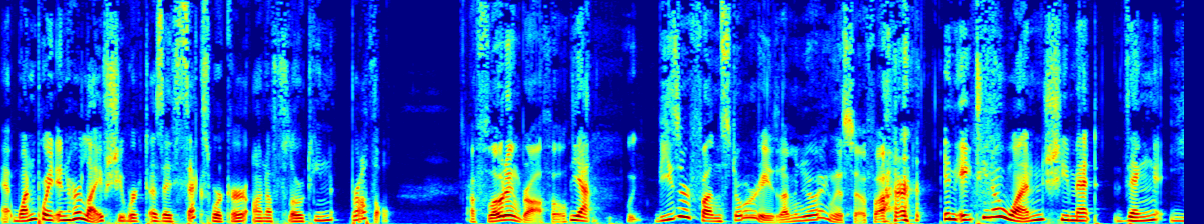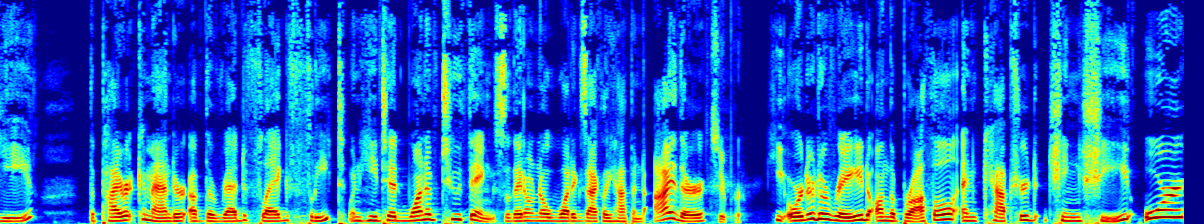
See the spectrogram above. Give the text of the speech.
At one point in her life, she worked as a sex worker on a floating brothel. a floating brothel. Yeah. These are fun stories. I'm enjoying this so far. In 1801, she met Zheng Yi, the pirate commander of the Red Flag Fleet, when he did one of two things, so they don't know what exactly happened. Either Super. he ordered a raid on the brothel and captured Ching Shih, or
